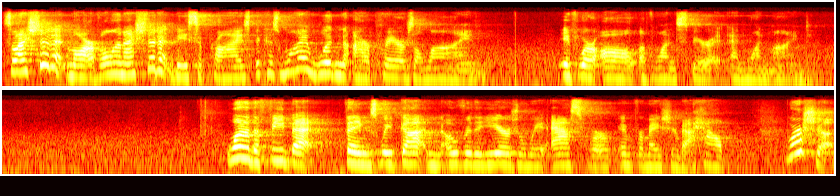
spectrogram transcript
So I shouldn't marvel and I shouldn't be surprised because why wouldn't our prayers align if we're all of one spirit and one mind? One of the feedback things we've gotten over the years when we asked for information about how worship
